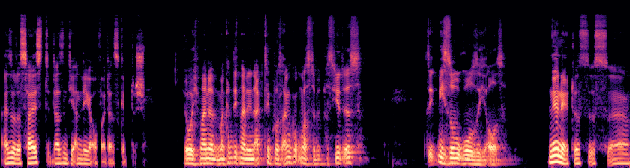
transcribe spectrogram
Also das heißt, da sind die Anleger auch weiter skeptisch. Jo, ich meine, man kann sich mal den Aktienkurs angucken, was damit passiert ist. Sieht nicht so rosig aus. Nee, nee, das ist, äh,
